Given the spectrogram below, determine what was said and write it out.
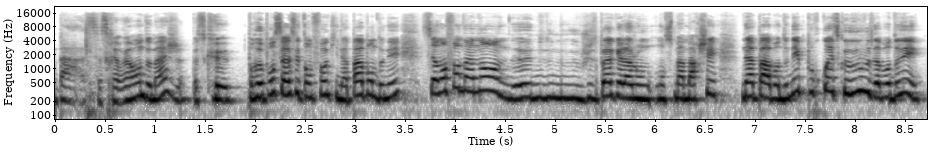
bah, ça serait vraiment dommage. Parce que repenser à cet enfant qui n'a pas abandonné, si un enfant d'un an, euh, je sais pas à quel âge on, se met à marcher, n'a pas abandonné, pourquoi est-ce que vous vous abandonnez?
